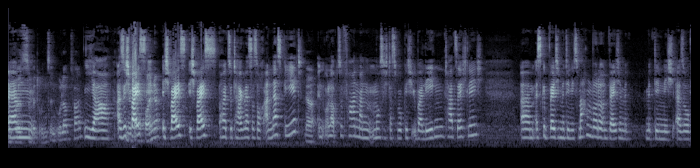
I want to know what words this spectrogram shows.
Und Ähm, würdest du mit uns in Urlaub fahren? ja, also ich weiß, Freunden? ich weiß, ich weiß heutzutage, dass es auch anders geht, Ja. in Urlaub zu fahren. Man muss sich das wirklich überlegen, tatsächlich. Ähm, es gibt welche, mit denen ich es machen würde und welche, mit, mit denen nicht. Also,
